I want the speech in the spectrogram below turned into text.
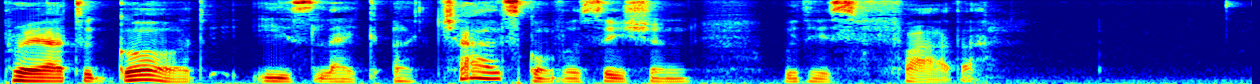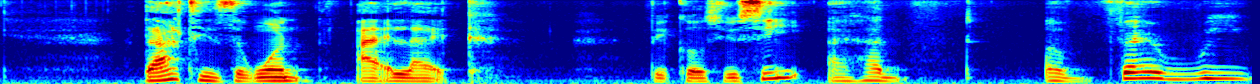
Prayer to God is like a child's conversation with his father. That is the one I like because you see, I had a very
